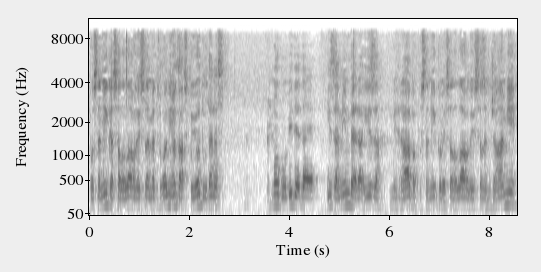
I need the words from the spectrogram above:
poslanika, sallallahu alaihi sallam, oni od vas koji odu danas, mogu vidjeti da je iza mimbera, iza mihraba poslanikove, sallallahu alaihi sallam, džamije,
